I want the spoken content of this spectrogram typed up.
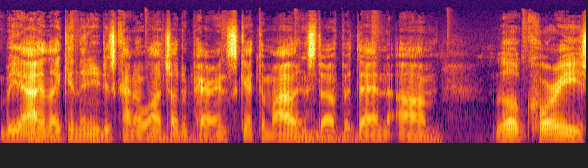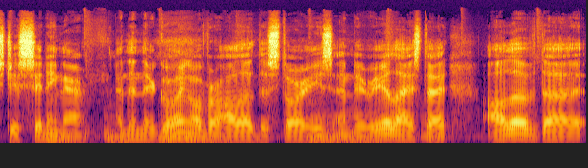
but yeah, like, and then you just kind of watch all the parents get them out and stuff. But then, um, little Corey's just sitting there, and then they're going over all of the stories, and they realize that all of the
